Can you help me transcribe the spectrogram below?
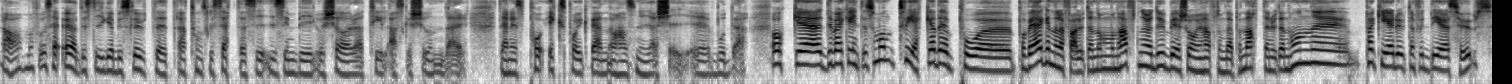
ja man får väl säga ödesdigra beslutet att hon skulle sätta sig i sin bil och köra till Askersund där, där hennes ex-pojkvän och hans nya tjej eh, bodde. Och eh, det verkar inte som hon tvekade på, på vägen i alla fall utan om hon haft några dubier så har hon haft dem där på natten utan hon eh, parkerade utanför deras hus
